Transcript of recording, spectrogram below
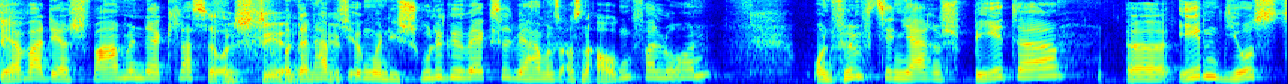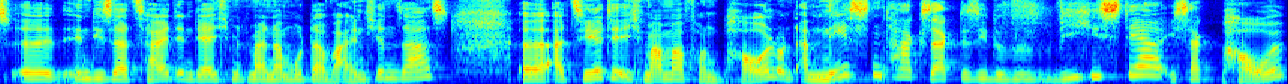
der war der Schwarm in der Klasse. Und, Verstehe, und dann habe okay. ich irgendwann die Schule gewechselt, wir haben uns aus den Augen verloren. Und 15 Jahre später, äh, eben just äh, in dieser Zeit, in der ich mit meiner Mutter Weinchen saß, äh, erzählte ich Mama von Paul. Und am nächsten Tag sagte sie, du, wie hieß der? Ich sag Paul.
